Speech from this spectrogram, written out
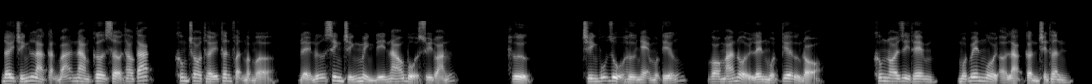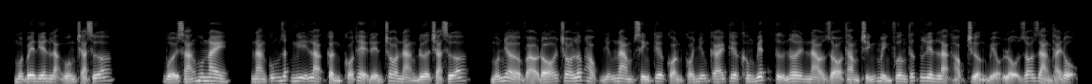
Đây chính là cặn bã nam cơ sở thao tác, không cho thấy thân phận mờ mờ, để nữ sinh chính mình đi não bổ suy đoán. Hừ. Chính vũ dụ hừ nhẹ một tiếng, gò má nổi lên một tia ửng đỏ. Không nói gì thêm, một bên ngồi ở lạc cần trên thân, một bên yên lặng uống trà sữa buổi sáng hôm nay, nàng cũng rất nghĩ là cần có thể đến cho nàng đưa trà sữa, muốn nhờ vào đó cho lớp học những nam sinh kia còn có những cái kia không biết từ nơi nào dò thăm chính mình phương thức liên lạc học trưởng biểu lộ rõ ràng thái độ.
